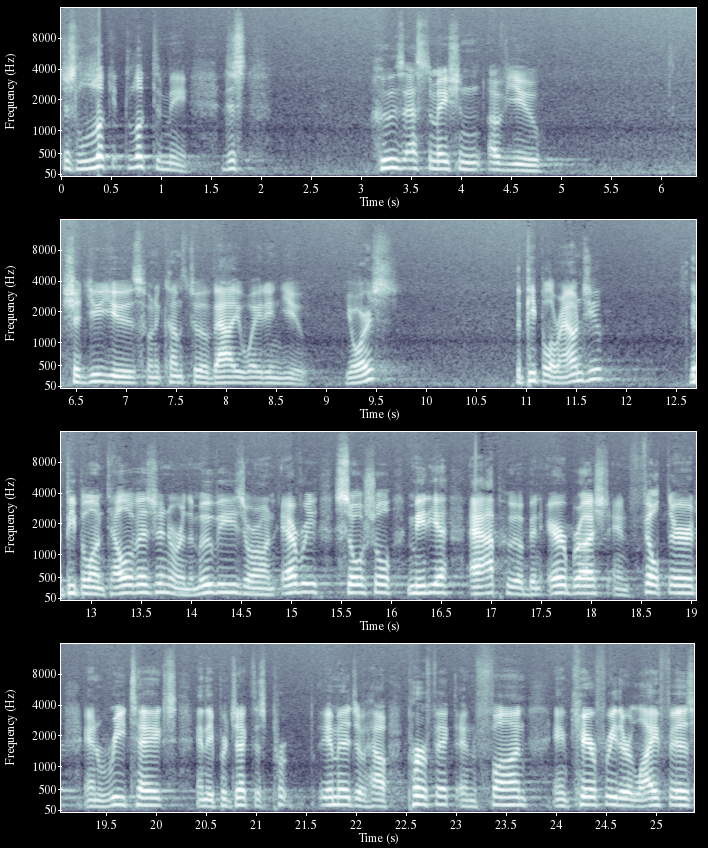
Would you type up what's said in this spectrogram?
Just look, at, look to me. Just whose estimation of you should you use when it comes to evaluating you? Yours? The people around you? The people on television or in the movies or on every social media app who have been airbrushed and filtered and retakes and they project this per- image of how perfect and fun and carefree their life is,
